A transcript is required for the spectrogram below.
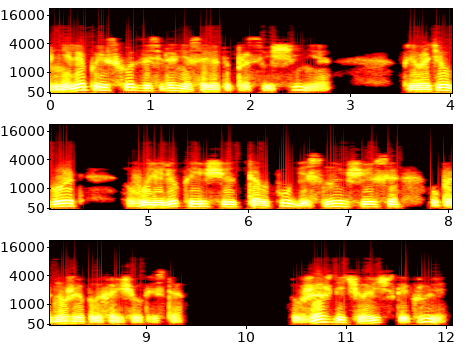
Нелепый исход заседания Совета Просвещения превратил город в улюлюкающую толпу, беснующуюся у подножия полыхающего креста. В жажде человеческой крови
